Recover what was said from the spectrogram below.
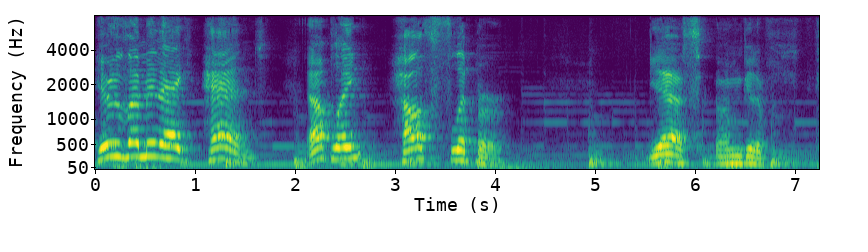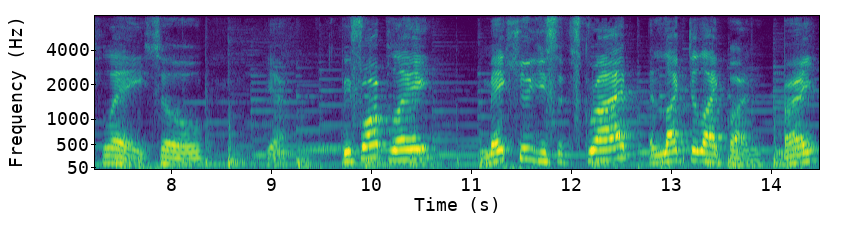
here's Lemon Egg Hand. I'm playing House Flipper. Yes, I'm gonna play. So, yeah. Before I play, make sure you subscribe and like the like button. Alright?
